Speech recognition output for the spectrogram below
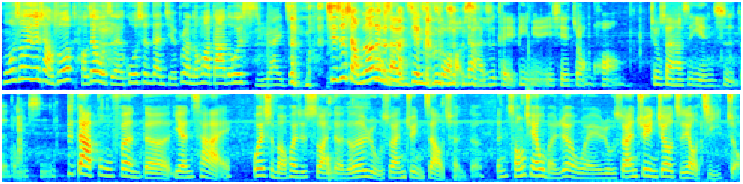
我那时候一直想说，好在我只来过圣诞节，不然的话大家都会死于癌症嘛。其实想不到那个是蛮健康的，好像还是可以避免一些状况，就算它是腌制的东西。是大部分的腌菜为什么会是酸的，都是乳酸菌造成的。嗯从前我们认为乳酸菌就只有几种，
